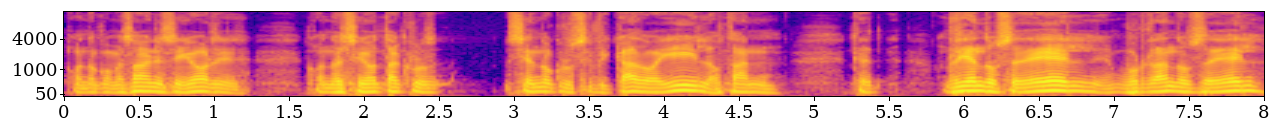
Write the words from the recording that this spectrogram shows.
cuando comenzaban el Señor, cuando el Señor está siendo crucificado ahí, lo están riéndose de Él, burlándose de Él.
